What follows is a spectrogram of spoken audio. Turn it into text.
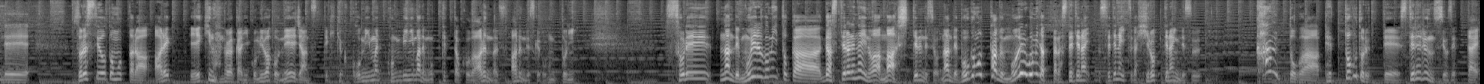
でそれ捨てようと思ったらあれ駅の中にゴミ箱ねえじゃんっつって結局ゴミ、ま、コンビニまで持ってったことあるんですあるんですけど本当に。それなんで燃えるゴミとかが捨てられないのはまあ知ってるんですよ。なんで僕も多分燃えるゴミだったら捨ててない捨ててないっつうか拾ってないんです。缶とかペットボトルって捨てれるんですよ絶対。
